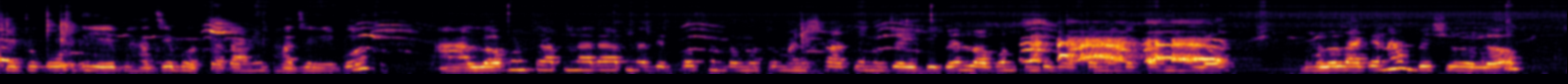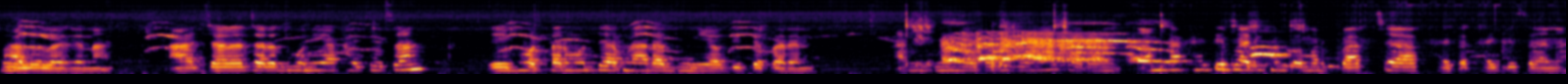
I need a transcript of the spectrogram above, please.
সেটুকু দিয়ে ভাজে ভর্তাটা আমি ভাজে নিব। আর লবণটা আপনারা আপনাদের পছন্দ মতো মানে স্বাদ অনুযায়ী দিবেন। লবণ কিন্তু ভর্তার মধ্যে কম হলেও ভালো লাগে না, বেশি হলেও ভালো লাগে না। আর যারা যারা ধনিয়া খাইতে চান, এই ভর্তার মধ্যে আপনারা ধনিয়াও দিতে পারেন। আমি ধনিয়াটা দিব না, কারণ আমরা খাইতে পারি, কিন্তু আমার বাচ্চা খাইতে খাইতে চায় না।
